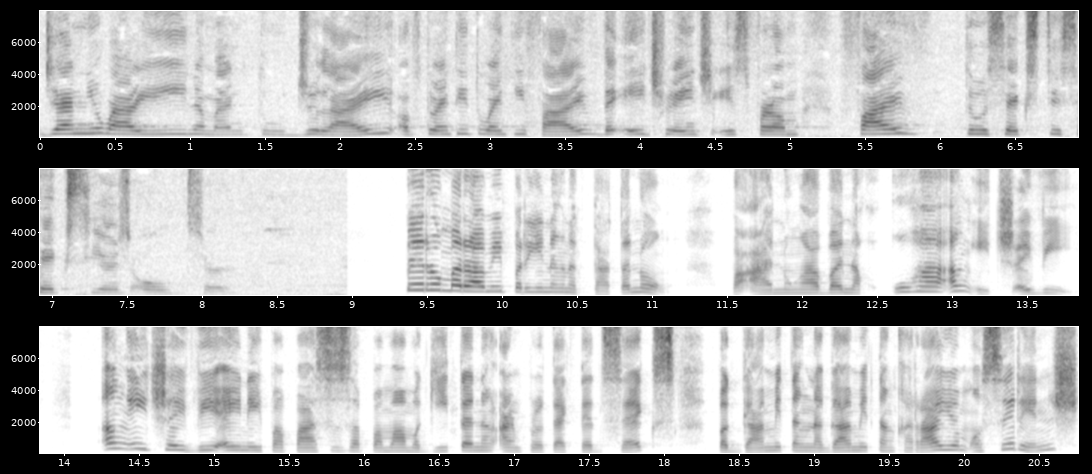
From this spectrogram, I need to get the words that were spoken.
January naman to July of 2025, the age range is from 5 to 66 years old, sir. Pero marami pa rin ang nagtatanong, paano nga ba nakukuha ang HIV? Ang HIV ay naipapasa sa pamamagitan ng unprotected sex, paggamit ng nagamit ng karayom o syringe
